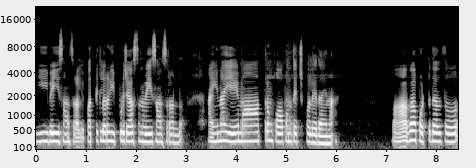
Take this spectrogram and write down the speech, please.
ఈ వెయ్యి సంవత్సరాలు పర్టికులర్గా ఇప్పుడు చేస్తున్న వెయ్యి సంవత్సరాల్లో. అయినా ఏమాత్రం కోపం తెచ్చుకోలేదు ఆయన. బాగా పట్టుదలతో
